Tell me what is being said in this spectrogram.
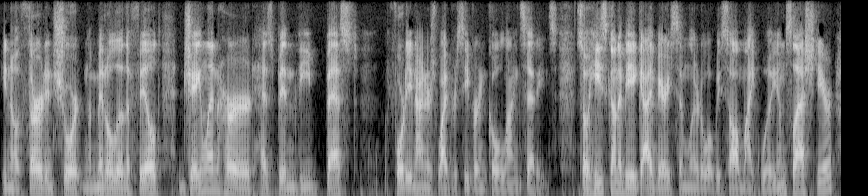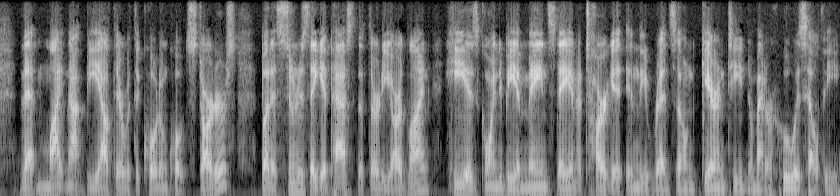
you know, third and short in the middle of the field. Jalen Hurd has been the best 49ers wide receiver in goal line settings. So he's going to be a guy very similar to what we saw Mike Williams last year that might not be out there with the quote unquote starters, but as soon as they get past the 30 yard line, he is going to be a mainstay and a target in the red zone, guaranteed no matter who is healthy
